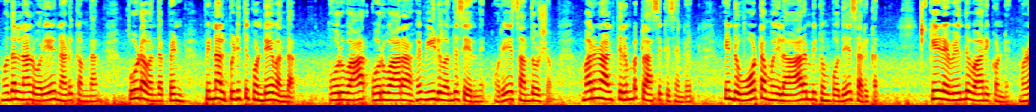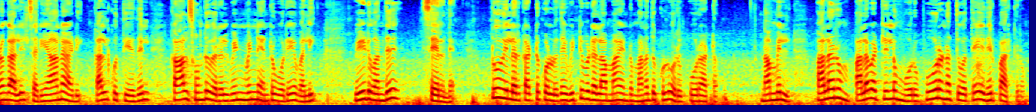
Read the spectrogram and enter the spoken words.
முதல் நாள் ஒரே நடுக்கம்தான். கூட வந்த பெண் பின்னால் பிடித்து கொண்டே வந்தாள். ஒரு வார் ஒரு வாராக வீடு வந்து சேர்ந்தேன். ஒரே சந்தோஷம். மறுநாள் திரும்ப கிளாஸுக்கு சென்றேன். இன்று ஓட்ட முயல ஆரம்பிக்கும் போதே சறுக்கல். கீழே விழுந்து வாரிக்கொண்டேன். முழங்காலில் சரியான அடி கல் குத்தியதில் கால் சுண்டு விரல் விண் விண் என்று ஒரே வலி. வீடு வந்து சேர்ந்தேன். டூ வீலர் கற்றுக்கொள்வதை விட்டுவிடலாமா என்று மனதுக்குள் ஒரு போராட்டம். நம்மில் பலரும் பலவற்றிலும் ஒரு பூரணத்துவத்தை எதிர்பார்க்கிறோம்.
